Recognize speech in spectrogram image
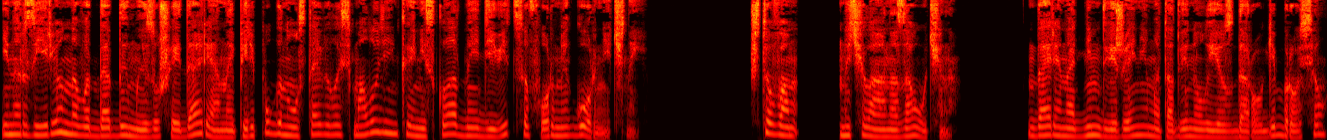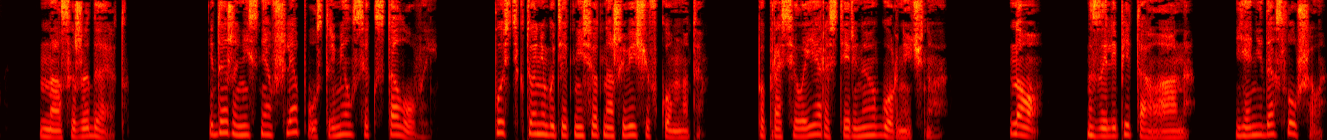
и на разъяренного до дыма из ушей Дариана перепуганно уставилась молоденькая нескладная девица в форме горничной. «Что вам?» — начала она заучено. Дарьян одним движением отодвинул ее с дороги, бросил «Нас ожидают». И даже не сняв шляпу, устремился к столовой. «Пусть кто-нибудь отнесет наши вещи в комнаты», — попросила я растерянную горничную. «Но...» — залепетала она. Я не дослушала,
